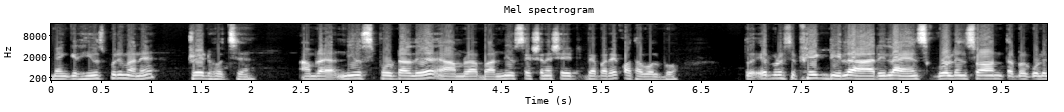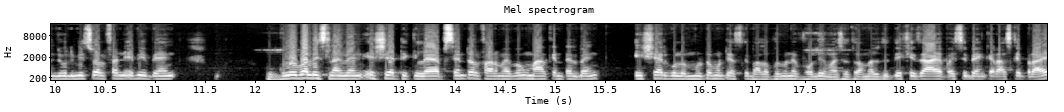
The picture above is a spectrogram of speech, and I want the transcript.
ব্যাংকের হিউজ পরিমাণে ট্রেড হচ্ছে। আমরা নিউজ পোর্টালে আমরা বা নিউজ সেকশনে সেই ব্যাপারে কথা বলব। তো এরপর হচ্ছে fake deal Reliance golden son তারপর golden jubilee mutual fund AB bank global Islam bank Asiatic lab central pharma এবং মার্কেন্টাইল ব্যাংক এই শেয়ারগুলো মোটামুটি আজকে ভালো পরিমাণে ভলিউম আছে। তো আমরা যদি দেখি যে আইএফআইসি ব্যাংকের আজকে প্রায়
